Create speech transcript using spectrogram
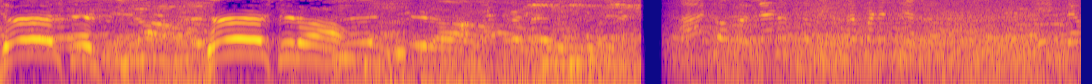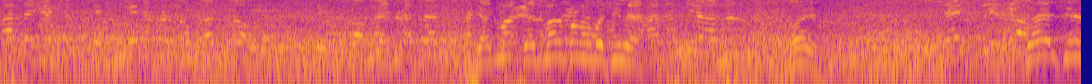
जय श्री राम जय श्रीराम आज हो कल्याणोत्सव विजृंभणेन जाल्लो एक देवाला यशस्वी तुमगेनंतर न्हू घडलो. सोम्यान खातर यजमान यजमानपणा बशिले आनंदी आनंद. होय. 再吃一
